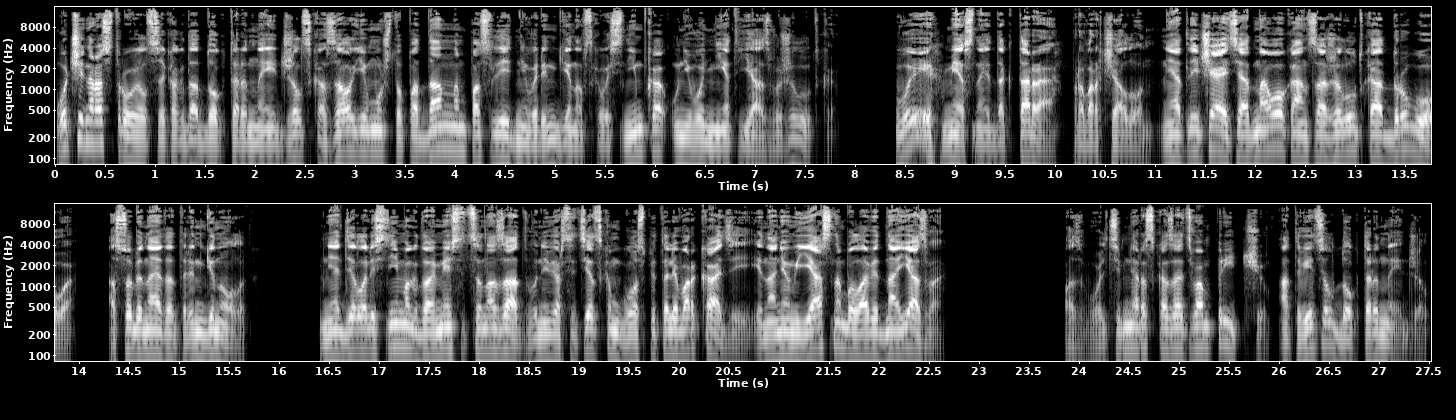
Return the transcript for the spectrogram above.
очень расстроился, когда доктор Нейджел сказал ему, что по данным последнего рентгеновского снимка у него нет язвы желудка. «Вы, местные доктора», — проворчал он, — «не отличаете одного конца желудка от другого, особенно этот рентгенолог. Мне делали снимок два месяца назад в университетском госпитале в Аркадии, и на нем ясно была видна язва. «Позвольте мне рассказать вам притчу», — ответил доктор Нейджел.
